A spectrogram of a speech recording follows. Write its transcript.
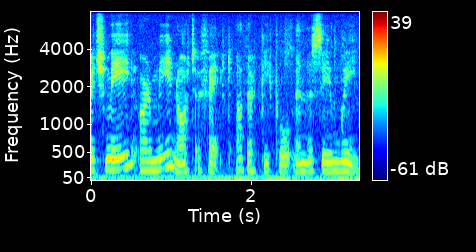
which may or may not affect other people in the same way.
